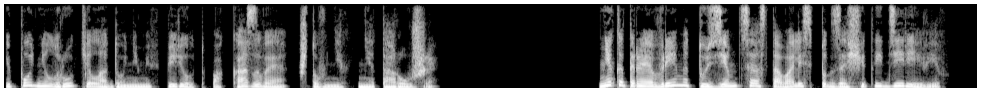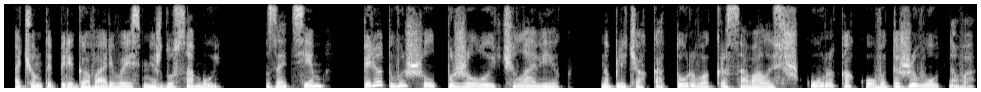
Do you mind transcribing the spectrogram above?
и поднял руки ладонями вперед, показывая, что в них нет оружия. Некоторое время туземцы оставались под защитой деревьев, о чем-то переговариваясь между собой. Затем вперед вышел пожилой человек, на плечах которого красовалась шкура какого-то животного.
